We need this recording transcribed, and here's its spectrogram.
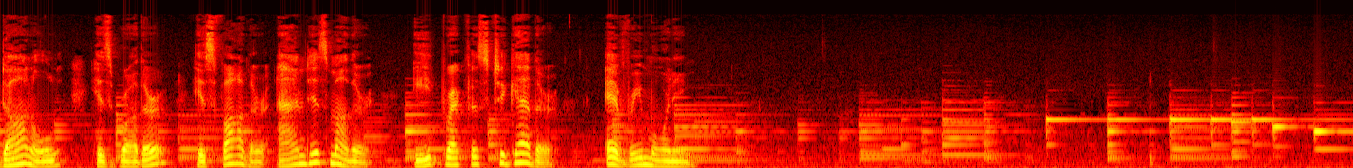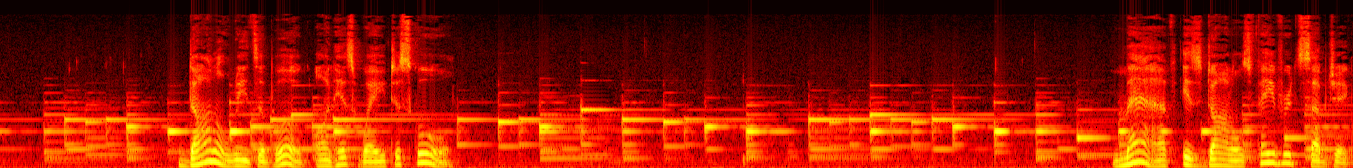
Donald, his brother, his father, and his mother eat breakfast together every morning. Donald reads a book on his way to school. Math is Donald's favorite subject.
